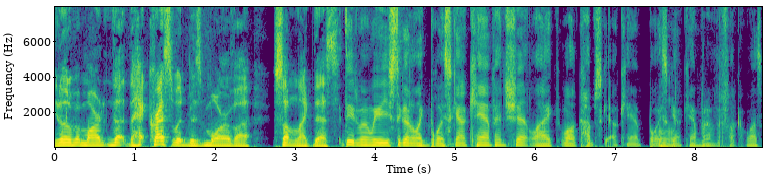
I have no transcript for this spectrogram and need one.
a little bit more. The the Crestwood was more of a something like this. Dude, when we used to go to like Boy Scout camp and shit, like, well, Cub Scout camp, Boy Mm. Scout camp, whatever the fuck it was,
